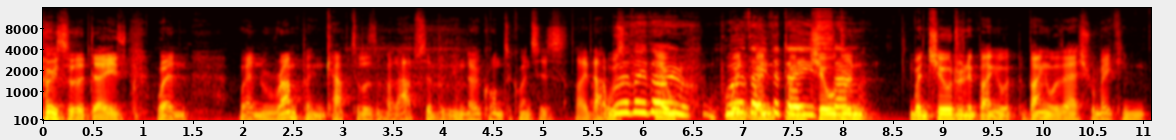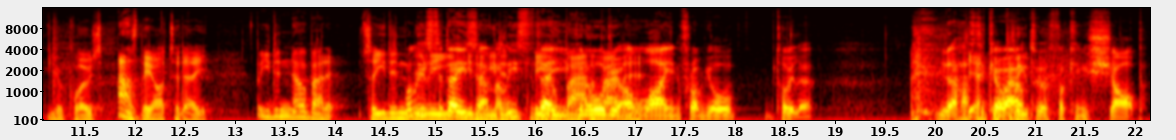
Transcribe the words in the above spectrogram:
Those were the days when when rampant capitalism had absolutely no consequences. Like that was Were they you know, though? Were they the days, when children Sam? when children in Bangla- Bangladesh were making your clothes as they are today, but you didn't know about it, so you didn't Well, at really. least today, you know, Sam. At least today you can order it online from your toilet. You don't have Yeah, to go out to a fucking shop and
